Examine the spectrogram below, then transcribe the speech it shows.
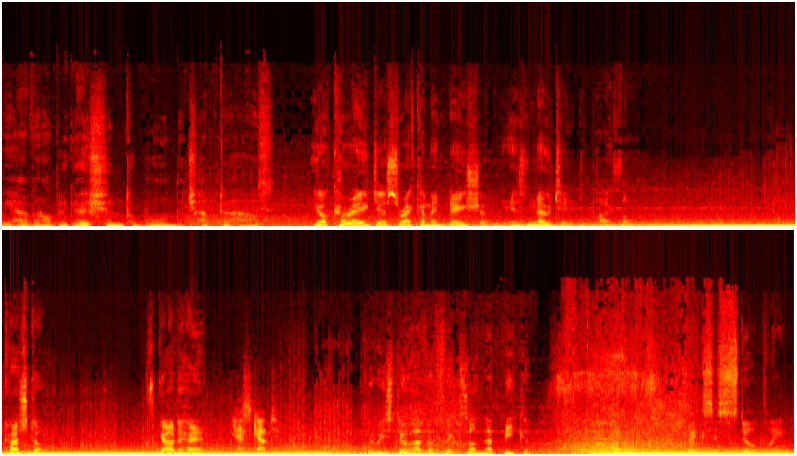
We have an obligation to warn the chapter house. your courageous recommendation is noted, Pythol. Crystal, scout ahead. Yes, Captain. Do we still have a fix on that beacon? Fix is still clean,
